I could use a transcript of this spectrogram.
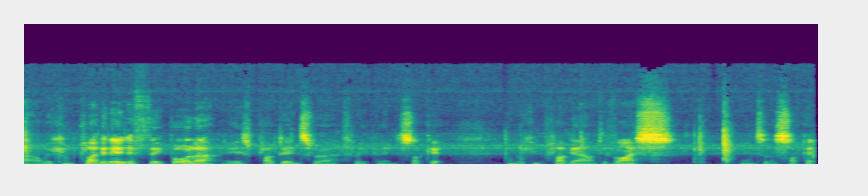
Uh, we can plug it in if the boiler is plugged into a 3 pin socket and we can plug our device into the socket.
